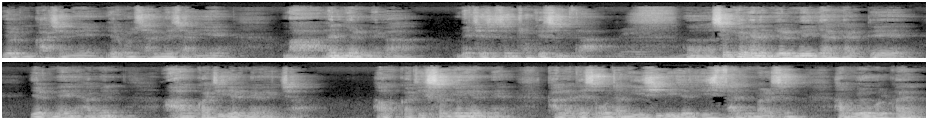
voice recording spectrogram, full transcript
여러분 가정에, 여러분 삶의 자리에 많은 열매가 맺혀졌으면 좋겠습니다. 어, 성경에는 열매 이야기할 때 열매 하면 아홉 가지 열매가 있죠. 아홉 가지 성경 열매. 갈라디아서 5장 22절 24절 말씀 한번 외워볼까요?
